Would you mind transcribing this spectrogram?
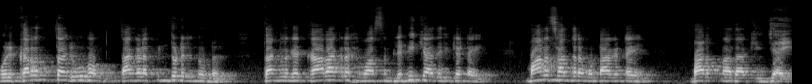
ഒരു കറുത്ത രൂപം താങ്കളെ പിന്തുടരുന്നുണ്ട്. താങ്കൾക്ക് കാരാഗ്രഹവാസം ലഭിക്കാതിരിക്കട്ടെ. മാനസാന്തരം ഉണ്ടാകട്ടെ ഭാരത് മാതാ കി ജയ്.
